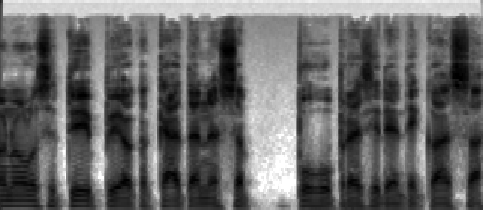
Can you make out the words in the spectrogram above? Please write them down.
on ollut se tyyppi, joka käytännössä puhuu presidentin kanssa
